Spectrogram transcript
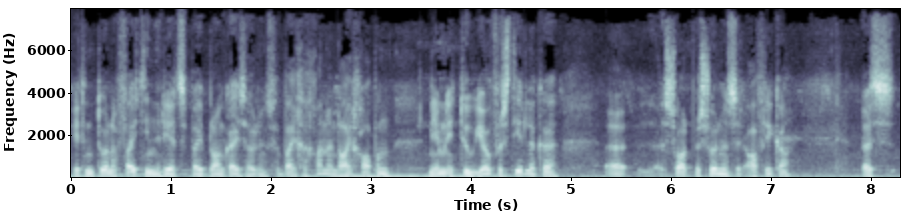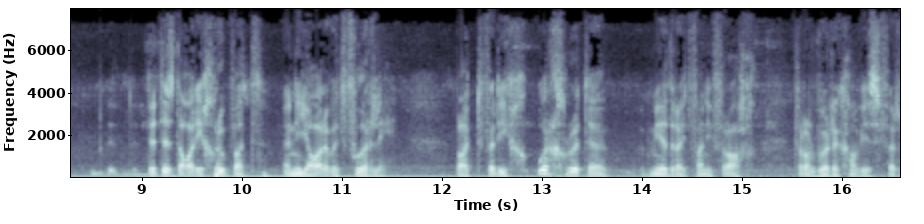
het in 2015 reeds by blanke huishoudings verbygegaan en daai gaping neem net toe. Jou verstedelike uh swart persone in Suid-Afrika is dit is daardie groep wat in die jare wat voorlê wat vir die oorgrootte meerderheid van die vraag verantwoordelik gaan wees vir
